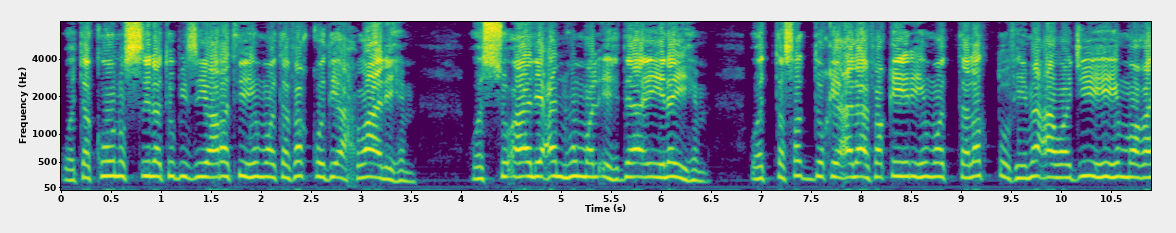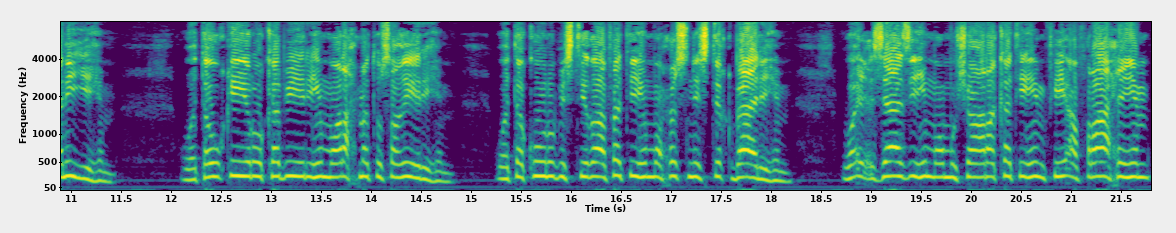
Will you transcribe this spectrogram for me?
وتكون الصلة بزيارتهم وتفقد أحوالهم والسؤال عنهم والإهداء إليهم والتصدق على فقيرهم والتلطف مع وجيههم وغنيهم وتوقير كبيرهم ورحمة صغيرهم وتكون باستضافتهم وحسن استقبالهم وإعزازهم ومشاركتهم في أفراحهم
